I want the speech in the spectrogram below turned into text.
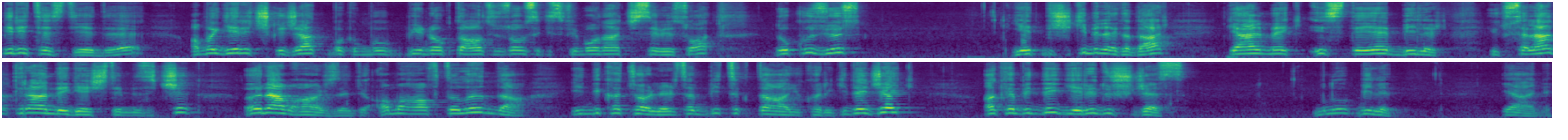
biri test yedi. Ama geri çıkacak. Bakın bu 1.618 Fibonacci seviyesi var. 972 bine kadar gelmek isteyebilir. Yükselen trende geçtiğimiz için önem arz ediyor. Ama haftalığın da indikatörleri tabii bir tık daha yukarı gidecek. Akabinde geri düşeceğiz. Bunu bilin. Yani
